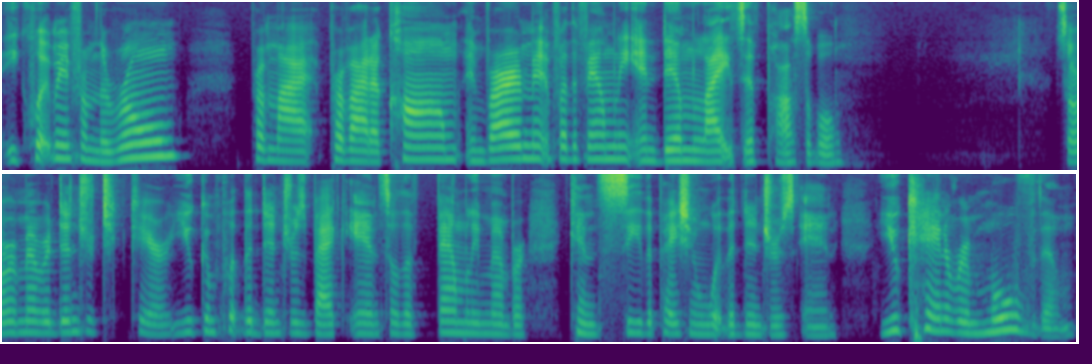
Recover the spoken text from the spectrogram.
equipment from the room. Provide, provide a calm environment for the family and dim lights if possible. So remember, denture care, you can put the dentures back in so the family member can see the patient with the dentures in. You can remove them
